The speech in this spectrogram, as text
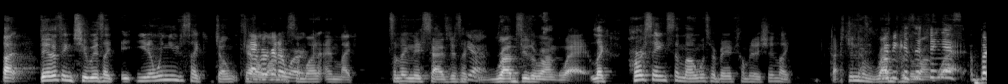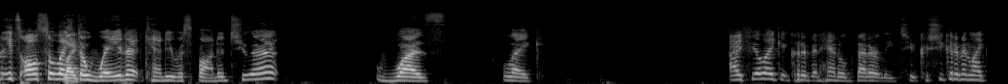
But the other thing too is like you know when you just like don't get along with work. someone and like something they say just like Yeah. rubs you the wrong way. Like her saying Simone was her biggest competition, like that shouldn't have Yeah, rubbed because her the the, wrong thing way. is, but it's also like, Like- the way that Kandy responded to it was like. I feel like it could have been handled betterly too, because she could have been like,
